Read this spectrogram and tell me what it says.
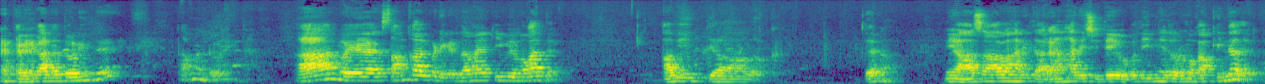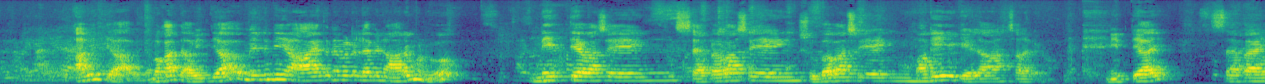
නැත්නම් වෙන කාටවත් ඕන හින්දා? Tamanට ඕනේ. ආ ඔය සංකල්ප ටික තමයි කිව්වේ මොකද්ද? අවිද්‍යාවක්. තේරෙනවද? මේ ආසාව හරි තරහ හරි සිතේ උපදින්නේ තොර මොකක් හින්දාද? අවිද්‍යාවෙන්. මොකද්ද අවිද්‍යාව? මෙන්න මේ ආයතන වලට ලැබෙන අරමුණු නিত্য වශයෙන්, සැප වශයෙන්, සුභ වශයෙන් මගේ කියලා සැලකෙනවා. නිට්ටයයි, සැපයි,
